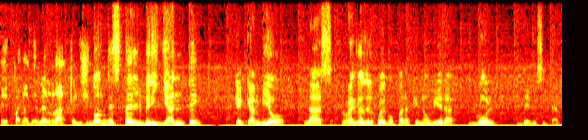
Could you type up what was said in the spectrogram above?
es para de verdad felicitarlo. ¿Dónde está el brillante que cambió las reglas del juego para que no hubiera gol de visitante?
